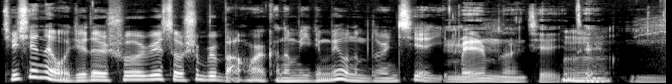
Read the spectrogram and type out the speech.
其实现在我觉得说 Riso 是不是版画，可能已经没有那么多人介意。没那么多人介意。对，嗯嗯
